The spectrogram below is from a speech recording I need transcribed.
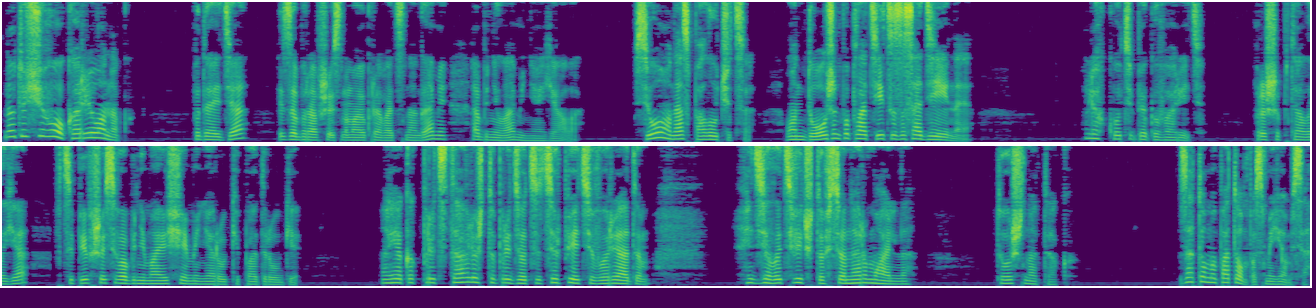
«Ну ты чего, коренок?» Подойдя и забравшись на мою кровать с ногами, обняла меня Яла. Все у нас получится. Он должен поплатиться за содеянное. «Легко тебе говорить», — прошептала я, вцепившись в обнимающие меня руки подруги. «А я как представлю, что придется терпеть его рядом и делать вид, что все нормально. Тошно так. Зато мы потом посмеемся,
